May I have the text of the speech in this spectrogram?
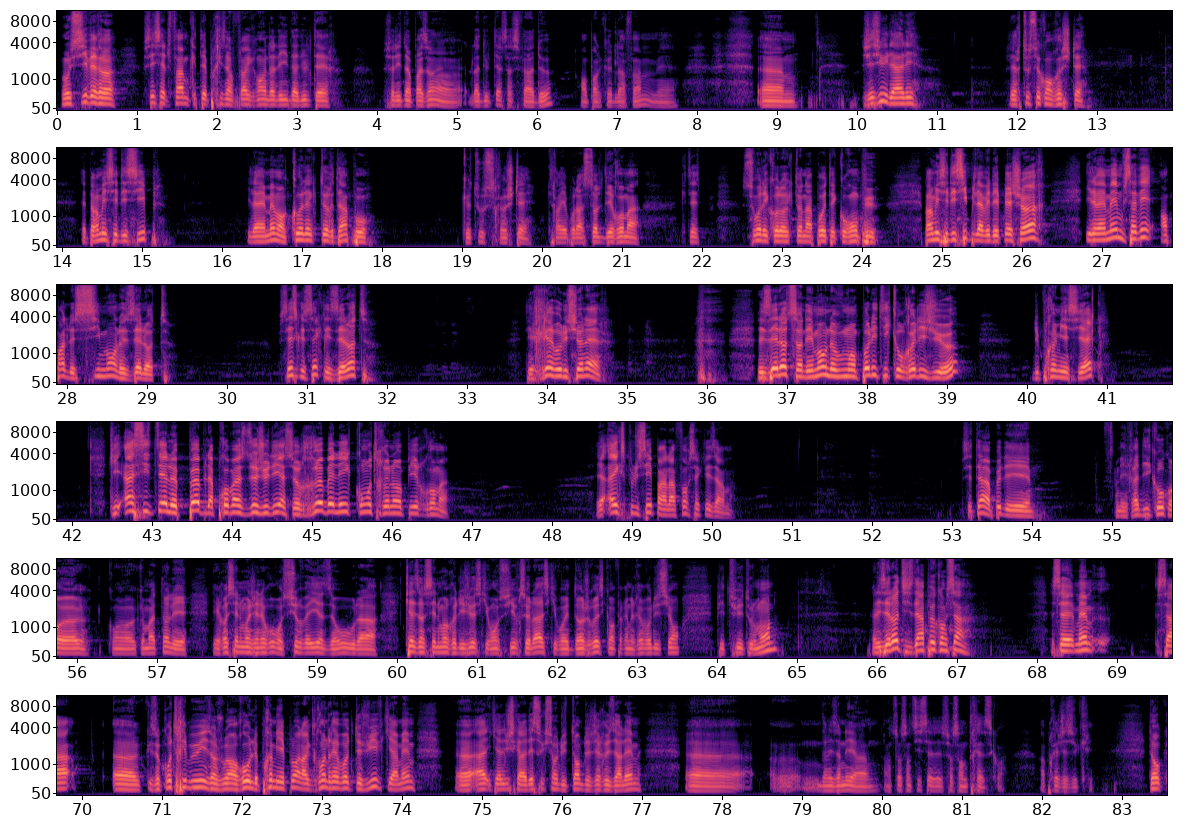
Mais aussi vers, savez, cette femme qui était prise en flagrant délit d'adultère. Soit dit en l'adultère, ça se fait à deux. On parle que de la femme, mais... Euh, Jésus, il est allé vers tous ceux qu'on rejetait. Et parmi ses disciples, il avait même un collecteur d'impôts que tous rejetaient, qui travaillait pour la solde des Romains. Souvent, les collecteurs d'impôts étaient corrompus. Parmi ses disciples, il avait des pêcheurs. Il avait même, vous savez, on parle de Simon le zélote. Vous savez ce que c'est que les zélotes? Des révolutionnaires. Les zélotes sont des membres d'un mouvement politico-religieux du premier siècle qui incitaient le peuple de la province de Judée à se rebeller contre l'Empire romain et à expulser par la force avec les armes. C'était un peu des, radicaux que maintenant les, les renseignements généraux vont surveiller en se disant Oh là là, quels enseignements religieux est-ce qu'ils vont suivre cela Est-ce qu'ils vont être dangereux Est-ce qu'ils vont faire une révolution puis tuer tout le monde Les zélotes, ils étaient un peu comme ça. C'est même, ça euh, ils ont contribué, ils ont joué un rôle de premier plan à la grande révolte juive qui a même euh, qui allait jusqu'à la destruction du temple de Jérusalem euh, euh, dans les années euh, en 66 et 73, quoi, après Jésus-Christ. Donc,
